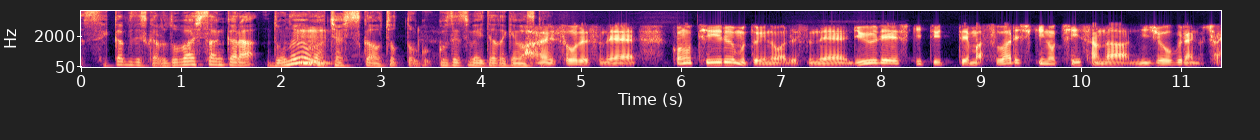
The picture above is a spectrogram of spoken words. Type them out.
せっかくですから土橋さんからどのような茶室かをちょっとご、ご説明いただけますか、はい、そうですね。このティールームというのはですね流麗式といって、まあ、座り式の小さな2畳ぐらいの茶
